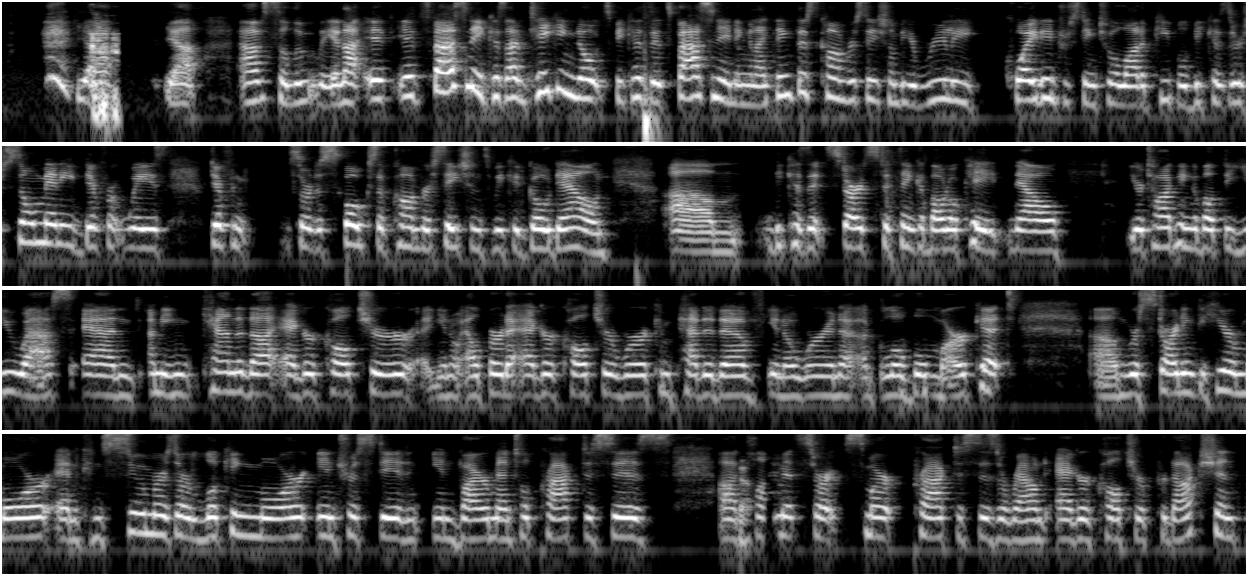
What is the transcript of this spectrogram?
Yeah. Yeah, absolutely. And I, it, it's fascinating because I'm taking notes because it's fascinating. And I think this conversation will be really quite interesting to a lot of people because there's so many different ways, different sort of spokes of conversations we could go down um, because it starts to think about, okay, now, you're talking about the US and I mean, Canada agriculture, you know, Alberta agriculture, we're competitive, you know, we're in a, a global market. Um, we're starting to hear more, and consumers are looking more interested in environmental practices, uh, yeah. climate smart, smart practices around agriculture production.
